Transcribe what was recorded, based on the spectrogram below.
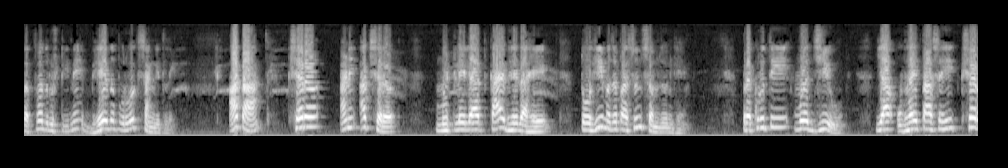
तत्वदृष्टीने भेदपूर्वक सांगितले. आता क्षर आणि अक्षर म्हटलेल्यात काय भेद आहे तोही मजपासून समजून घे. प्रकृती व जीव या उभयतासही क्षर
